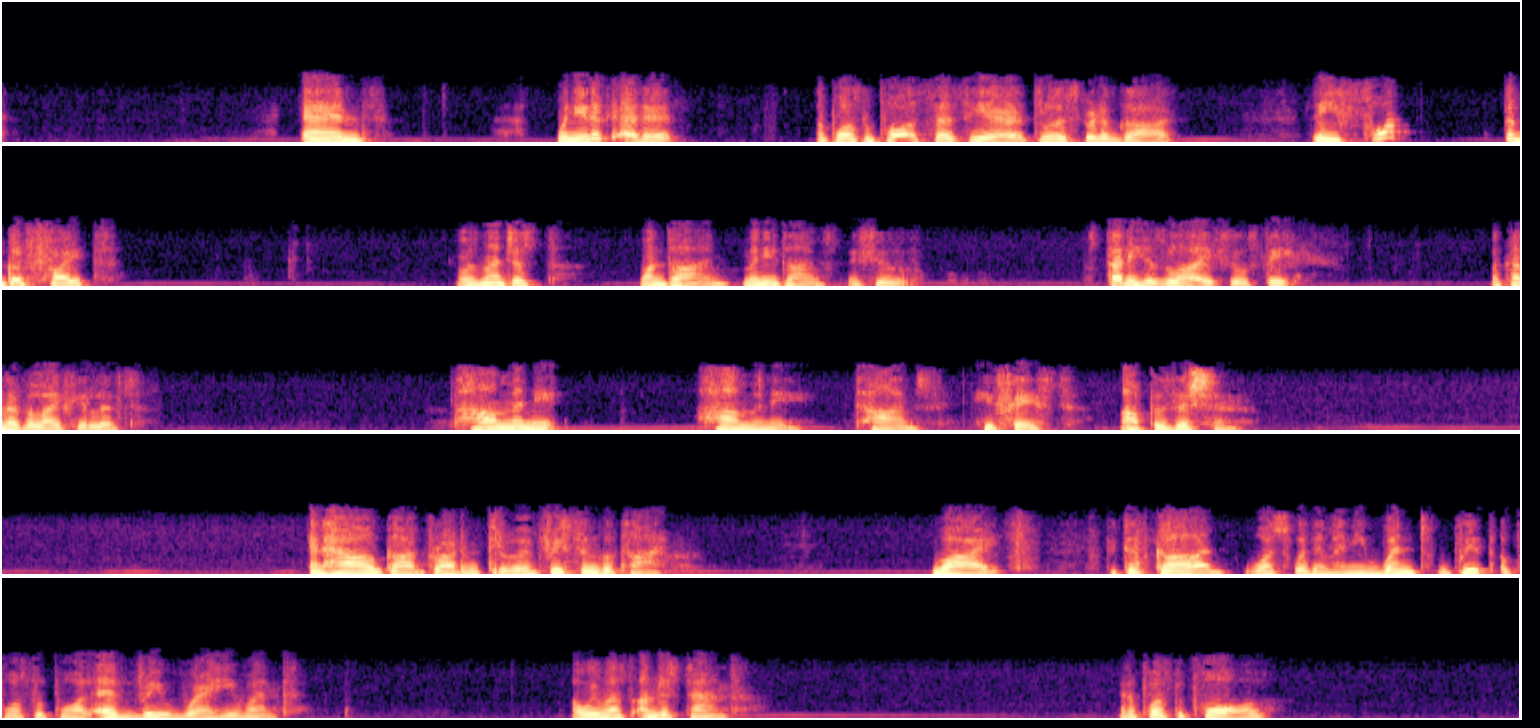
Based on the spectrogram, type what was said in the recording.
And when you look at it, Apostle Paul says here, through the Spirit of God, that he fought the good fight. It was not just one time, many times. If you study his life, you'll see what kind of a life he lived. How many, how many times he faced opposition. And how God brought him through every single time. Why? Because God was with him and he went with Apostle Paul everywhere he went. And we must understand that Apostle Paul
